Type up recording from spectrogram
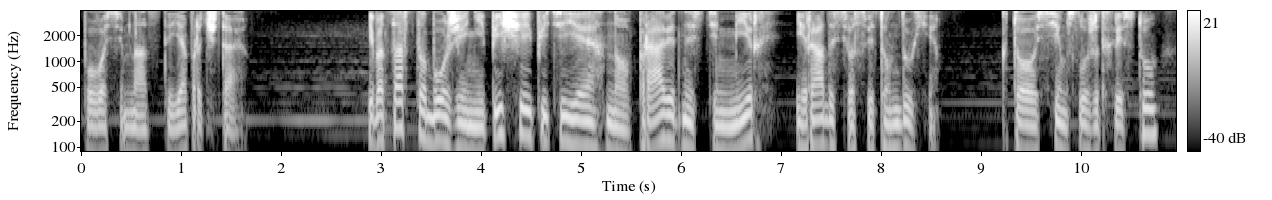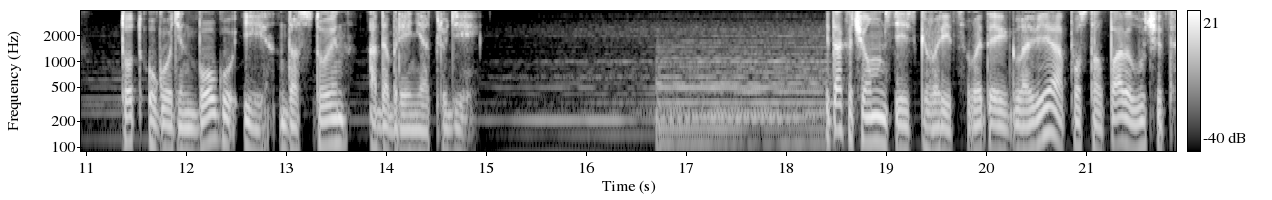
по 18. Я прочитаю. «Ибо Царство Божье не пища и питье, но праведность, мир и радость во Святом Духе. Кто сим служит Христу, тот угоден Богу и достоин одобрения от людей». Итак, о чем здесь говорится? В этой главе апостол Павел учит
